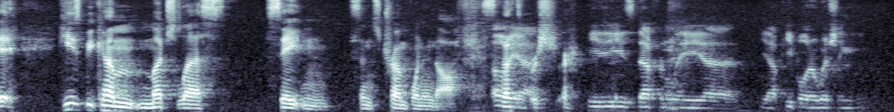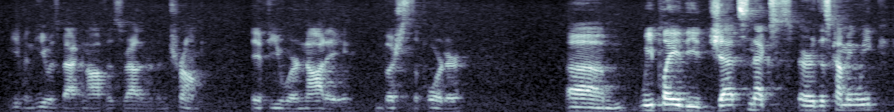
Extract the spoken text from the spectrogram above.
It, he's become much less Satan since Trump went into office. Oh, that's yeah. for sure. He's definitely uh, yeah. People are wishing even he was back in office rather than Trump. If you were not a Bush supporter, um, we play the Jets next or this coming week.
